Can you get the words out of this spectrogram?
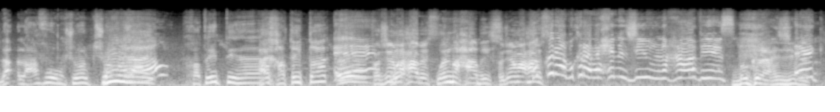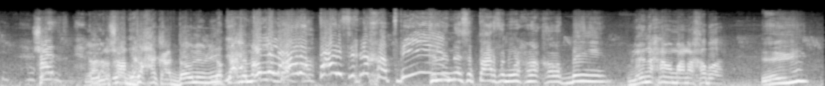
لا العفو شو شو مين هاي؟ خطيبتي هاي هاي خطيبتك؟ إيه. فرجينا محابس وين محابس؟ فرجينا محابس بكرة بكرة رايحين نجيب المحابس بكرة رح نجيب هيك شو عاد- يعني شو عم تضحك على الدولة وليه؟ يعني كل العالم. بتعرف نحن خاطبين كل الناس بتعرف إنه نحن خاطبين وليه نحن ما معنا خبر؟ إيه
